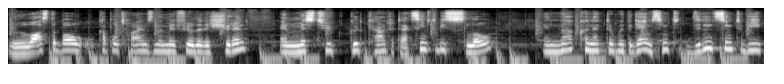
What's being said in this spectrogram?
lost the ball a couple times in the midfield that he shouldn't, and missed two good counterattacks. Seems to be slow and not connected with the game. Seemed to, didn't seem to be,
